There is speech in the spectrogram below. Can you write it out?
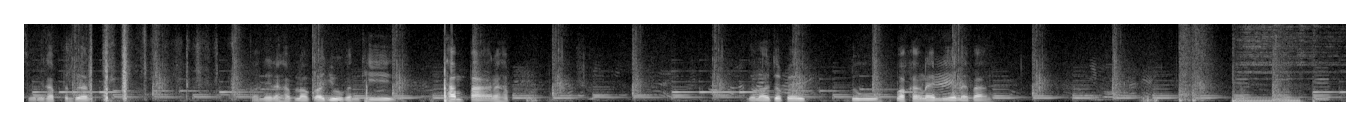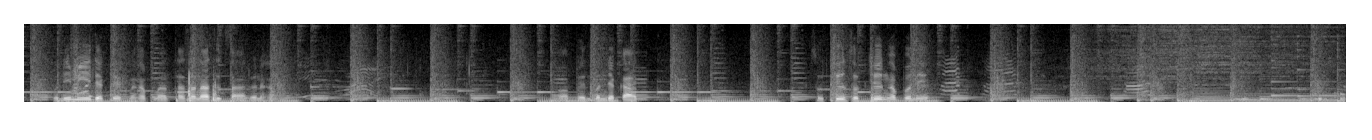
สวัสดีครับเพื่อนๆ ตอนนี้นะครับเราก็อยู่กันที่ถ้ำป่านะครับ เดี๋ยวเราจะไปดูว่าข้างในมีอะไรบ้าง วันนี้มีเด็กๆนะครับมาทัศนศึกษาด้วยนะครับ ก็เป็นบรรยากาศ สดชื่นสดชื่นครับวันนี้คุณครู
